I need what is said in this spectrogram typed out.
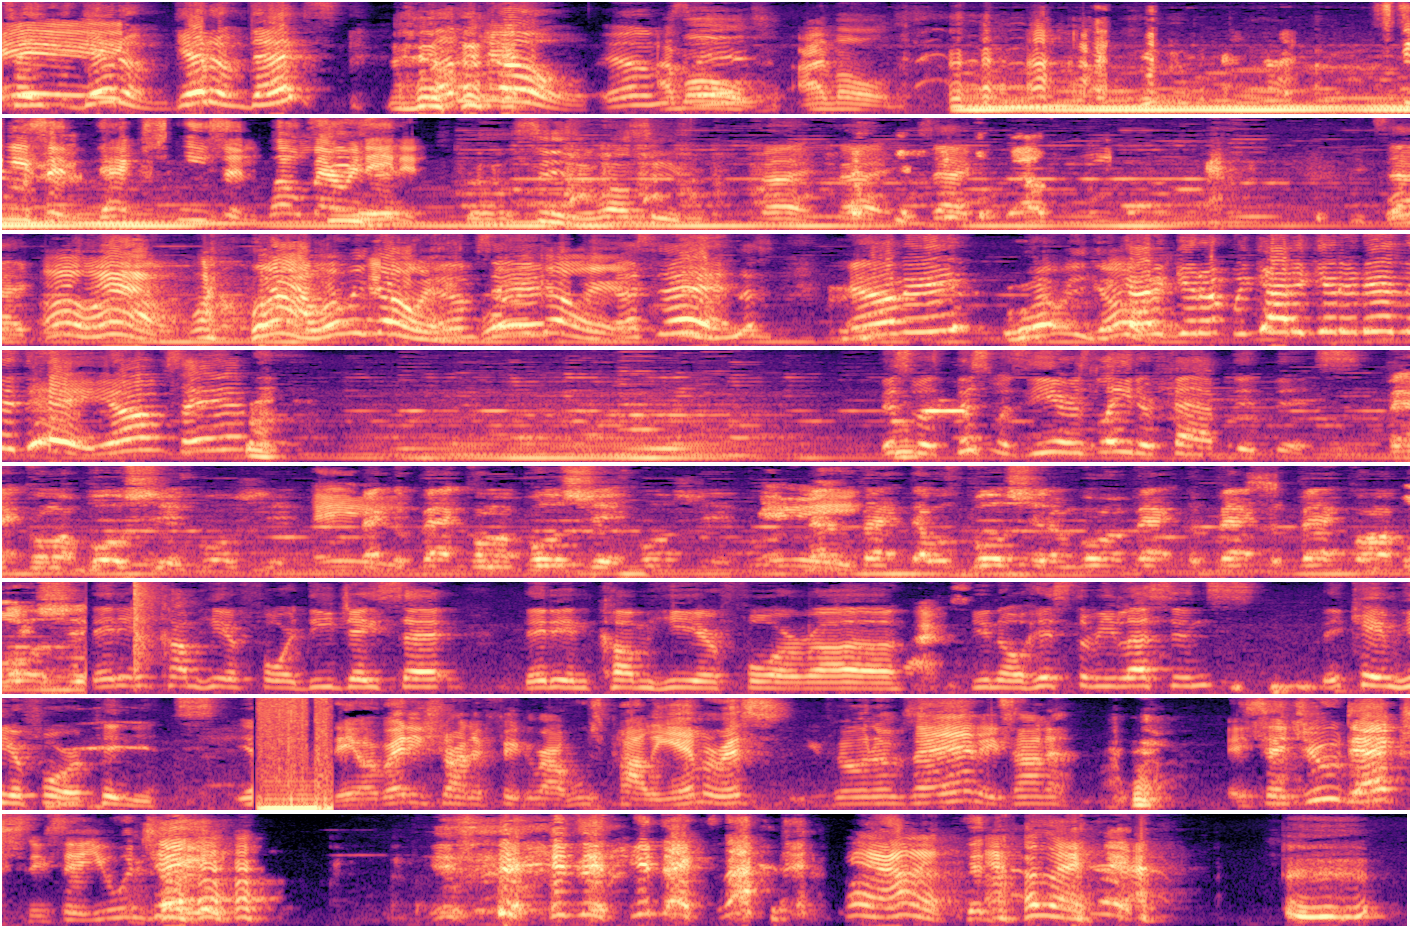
Take, get him, get him, Dex. Let him know. You know I'm, I'm old. I'm old. Season, Dex. Season. Well marinated. season, well seasoned. Right, right, exactly, Well, exactly. Oh wow, wow, where we going? You know what I'm where saying? we going? That's it. That's, you know what I mean? Where we going? We gotta get it. We gotta get it in today. You know what I'm saying? This was this was years later. Fab did this. Back on my bullshit. Back hey. to back on my bullshit. Matter Hey. of fact, that was bullshit. I'm going back to back to back on my bullshit. They didn't come here for a DJ set. They didn't come here for uh, you know history lessons. They came here for opinions. You They already trying to figure out who's polyamorous. You feel what I'm saying? They trying to. They said you, Dex. They said you and Jay. Dex, not- Hey, I, I, like-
